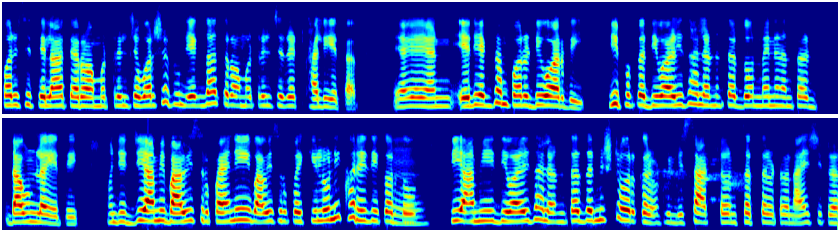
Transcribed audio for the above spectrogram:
परिस्थितीला त्या रॉ मटेरियलचे वर्षातून एकदाच रॉ मटेरियलचे रेट खाली येतात. एनी एक्झाम्पल बी ही फक्त दिवाळी झाल्यानंतर दोन महिन्यानंतर डाऊनला येते म्हणजे जी आम्ही बावीस रुपयाने बावीस रुपये किलोनी खरेदी करतो. ती आम्ही दिवाळी झाल्यानंतर जर मी स्टोअर करून ठेवली साठ टन सत्तर टन ऐंशी टन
